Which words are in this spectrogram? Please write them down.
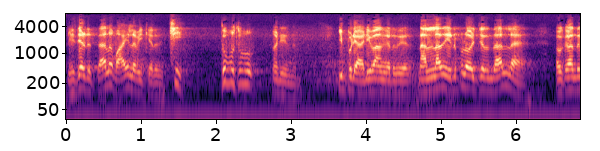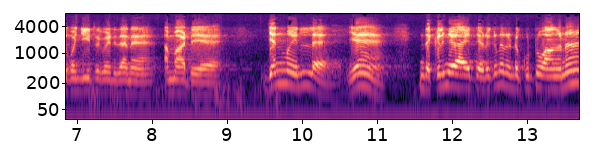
எது எடுத்தாலும் வாயில வைக்கிறது. சி துப்பு துப்பு அப்படின்னு இப்படி அடி வாங்குறது நல்லா இடுப்புல வச்சிருந்தால உட்காந்து கொஞ்சிக்கிட்டு இருக்க வேண்டியதானே அம்மாட்டிய. ஜென்மம் இல்லை ஏன்? இந்த கிழிஞ்ச காயத்தை எடுக்கணும் ரெண்டு குட்டு வாங்கணும்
